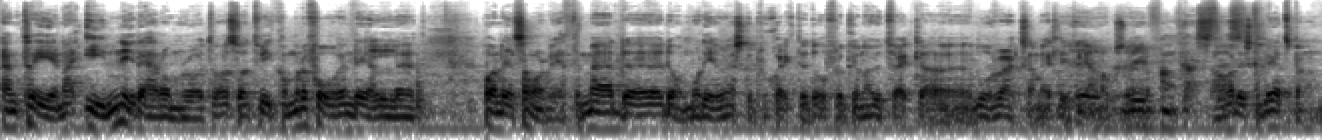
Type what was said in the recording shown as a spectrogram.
entréerna in i det här området. Va? Så att vi kommer att få en del, ha en del samarbete med eh, dem och det Unesco-projektet för att kunna utveckla eh, vår verksamhet lite grann också. Det är fantastiskt. Ja, det ska bli jättespännande.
